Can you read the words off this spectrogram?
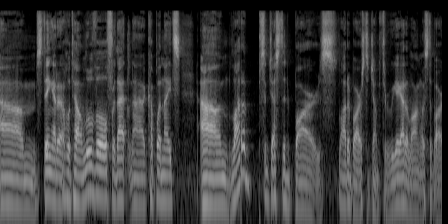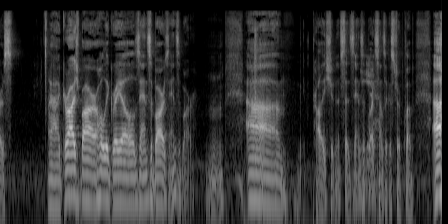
Um, staying at a hotel in Louisville for that uh, couple of nights. A um, lot of suggested bars, a lot of bars to jump through. We got a long list of bars. Uh, Garage Bar, Holy Grail, Zanzibar, Zanzibar. Mm. Um, probably shouldn't have said Zanzibar. Yeah. It sounds like a strip club. Uh,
